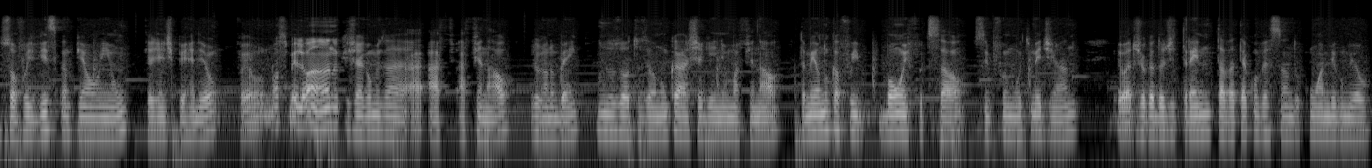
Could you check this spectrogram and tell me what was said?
só fui vice-campeão em um, que a gente perdeu. Foi o nosso melhor ano, que chegamos à final, jogando bem. Um dos outros eu nunca cheguei em nenhuma final. Também eu nunca fui bom em futsal, sempre fui muito mediano. Eu era jogador de treino, tava até conversando com um amigo meu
